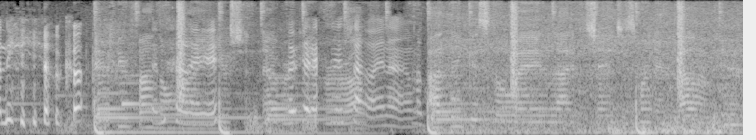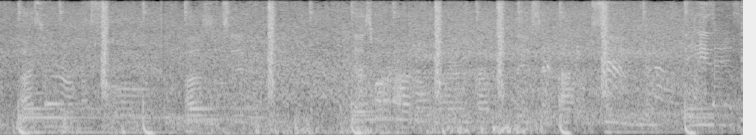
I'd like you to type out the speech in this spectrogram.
อนนี้เราก็เป็นทะเลเฮ้จะได้ไม่สรว่ายน้ำน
